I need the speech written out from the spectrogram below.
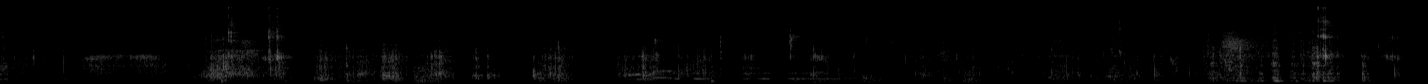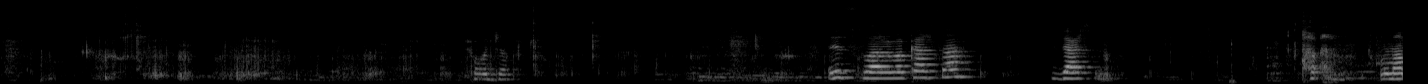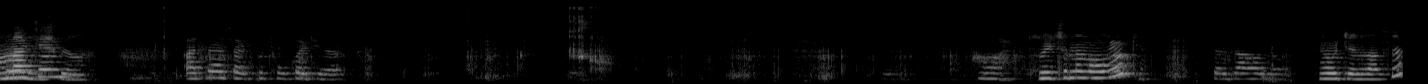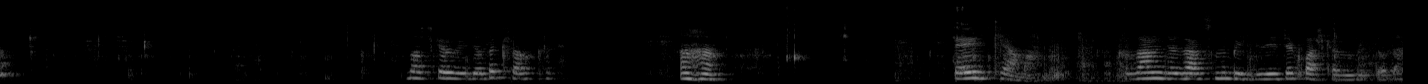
Çok. İşte sulara bakarsan gidersin. Ulan ben düşmüyor. Arkadaşlar bu çok acıyor. Ah, su içinde ne oluyor ki? Ceza alıyor. Ne o cezası? Başka bir videoda kral kare. Aha. Belki ama. Kızan cezasını belirleyecek başka bir videoda.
